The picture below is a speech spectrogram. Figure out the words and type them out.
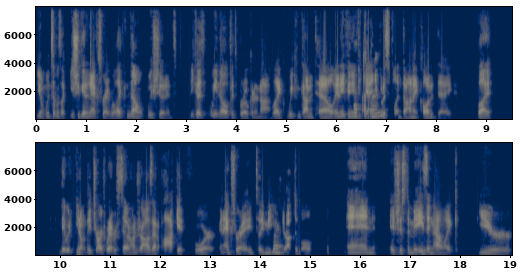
you know when someone's like you should get an x-ray we're like no we shouldn't because we know if it's broken or not like we can kind of tell and even if you can you put a splint on it call it a day but they would you know they charge whatever $700 out of pocket for an x-ray until you meet Right. your deductible and it's just amazing how like you're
